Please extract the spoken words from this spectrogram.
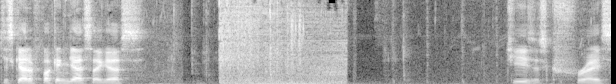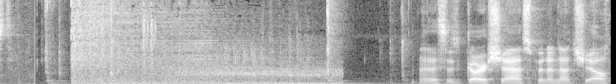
Just gotta fucking guess, I guess. Jesus Christ. This is Garshasp in a nutshell.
